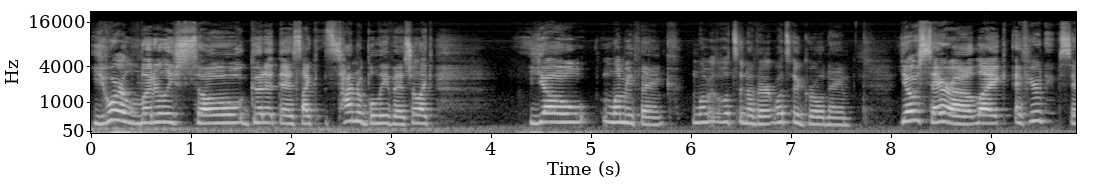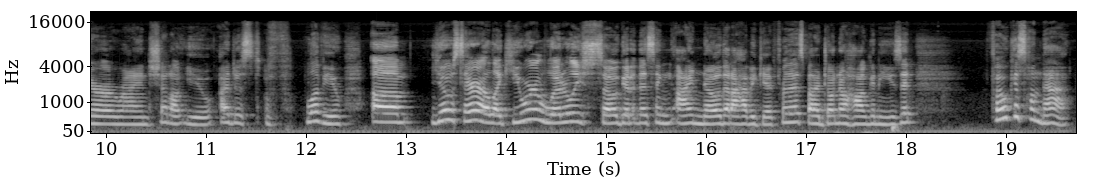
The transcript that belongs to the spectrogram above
you are literally so good at this. Like, it's time to believe this. Or like, yo, let me think. What's another, what's a girl name? Yo, Sarah, like, if your name's Sarah Ryan, shout out you. I just love you. Um, yo, Sarah, like, you are literally so good at this, and I know that I have a gift for this, but I don't know how I'm gonna use it. Focus on that.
